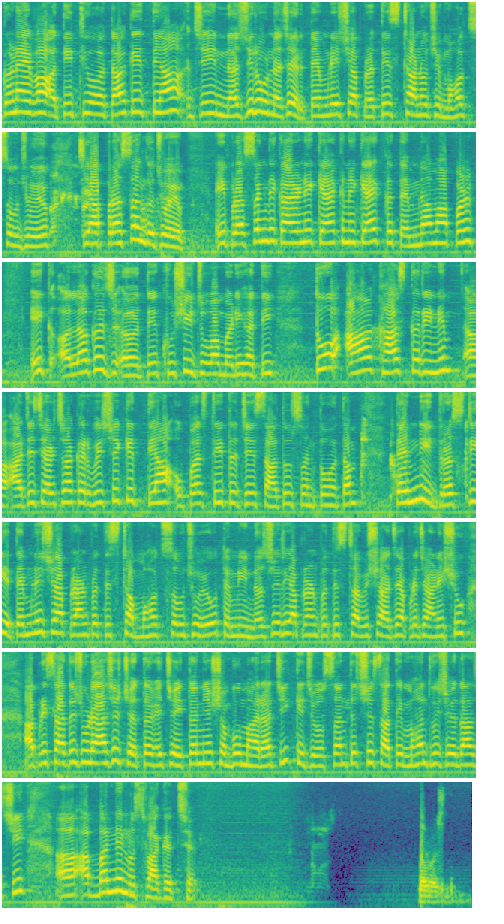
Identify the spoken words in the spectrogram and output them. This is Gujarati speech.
ઘણા એવા અતિથિઓ હતા કે ત્યાં જે નજરો નજર તેમણે જે આ પ્રતિષ્ઠાનો જે મહોત્સવ જોયો, જે આ પ્રસંગ જોયો, એ પ્રસંગને કારણે ક્યાંક ને ક્યાંક તેમનામાં પણ એક અલગ જ તે ખુશી જોવા મળી હતી. તો આ ખાસ કરીને આજે ચર્ચા કરવી છે કે ત્યાં ઉપસ્થિત જે સાધુ સંતો હતા તેમની દ્રષ્ટિએ તેમને જે આ પ્રાણ પ્રતિષ્ઠા મહોત્સવ જોયો તેમની નજરે આ પ્રાણ પ્રતિષ્ઠા વિશે આજે આપણે જાણીશું. આપણી સાથે જોડાયા છે ચેતન- ચૈતન્ય શંભુ મહારાજજી કે જેઓ સંત છે સાથે મહંત વિજયદાસજી. આ બંનેનું સ્વાગત છે. નમસ્તે.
